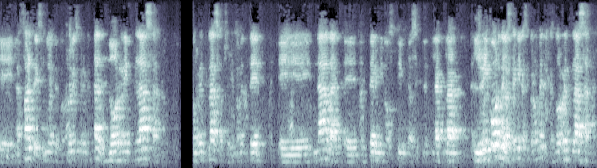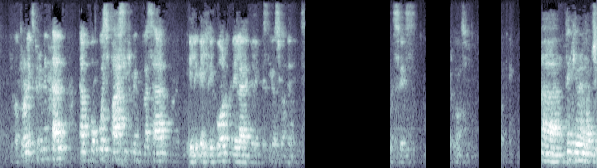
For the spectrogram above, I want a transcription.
eh, la falta de diseño de control experimental no reemplaza, no reemplaza absolutamente eh, nada eh, en términos, la- la- el rigor de las técnicas econométricas no reemplaza el control experimental, tampoco es fácil reemplazar el, rigor de la, investigación. Uh, Thank you very much.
